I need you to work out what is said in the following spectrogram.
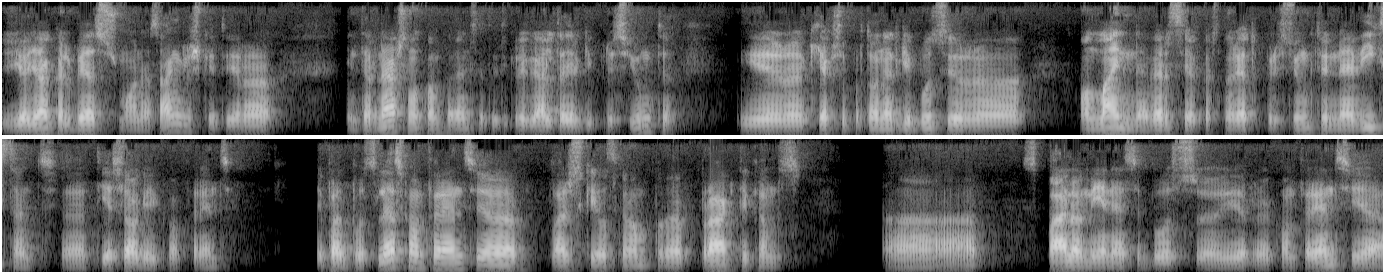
joje kalbės žmonės angliškai, tai yra international konferencija, tai tikrai galite irgi prisijungti. Ir kiek supratau, netgi bus ir online versija, kas norėtų prisijungti nevykstant tiesiogiai konferenciją. Taip pat bus LES konferencija, Large Scale Scrum praktikams. Spalio mėnesį bus ir konferencija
